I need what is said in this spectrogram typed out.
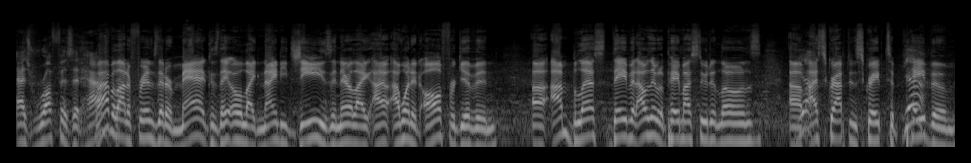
as rough as it has. I have a lot of friends that are mad because they owe like 90 G's and they're like, I, I want it all forgiven. Uh, I'm blessed, David. I was able to pay my student loans. Um, Yeah. I scrapped and scraped to Yeah. pay them.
